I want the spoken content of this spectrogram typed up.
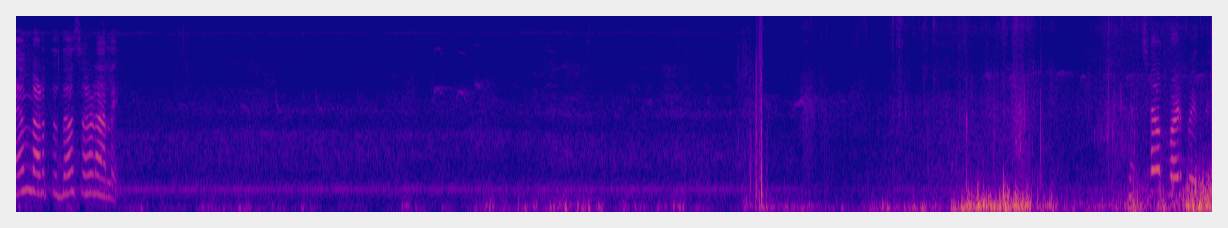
ఏం పడుతుందో చూడాలి చేప పడిపోయింది.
